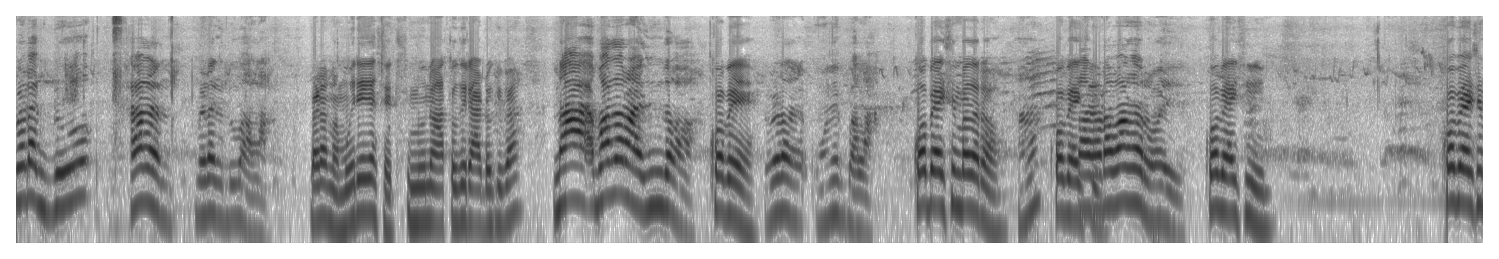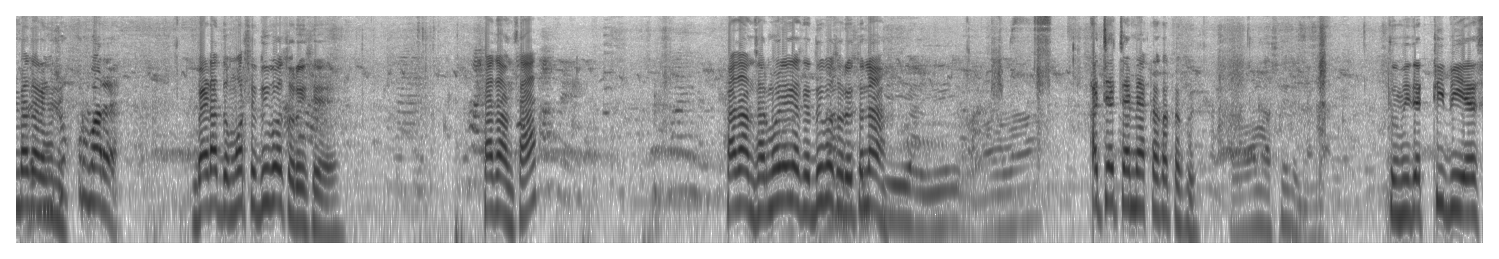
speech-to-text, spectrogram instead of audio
বেড়া কিন্তু সারেন বেড়া কিন্তু ভালো বেড়া না মরে গেছে। তুমি না আতো দিয়ে আডো কিবা না বাজার হয় কিন্তু। কবে? বেড়া অনেক ভালো কবে আইসিন বাজার হ্যাঁ? কবে টাকাটা বাজার হয়। কবে আইসিন? কবে আইসিন বাজার শুক্রবারে। বেড়া তো মরছে দুই বছর হয়েছে সাজান স্যার। সাজান স্যার মরে গেছে দুই বছর হইতো না? আচ্ছা আচ্ছা আমি একটা কথা কই। তুমি যে টিভিএস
